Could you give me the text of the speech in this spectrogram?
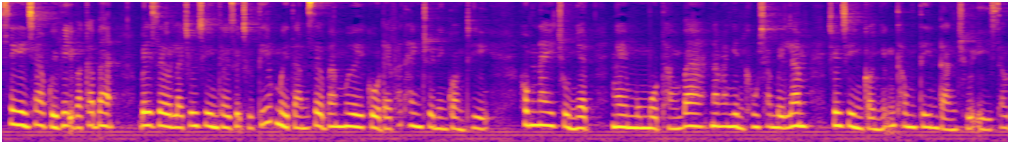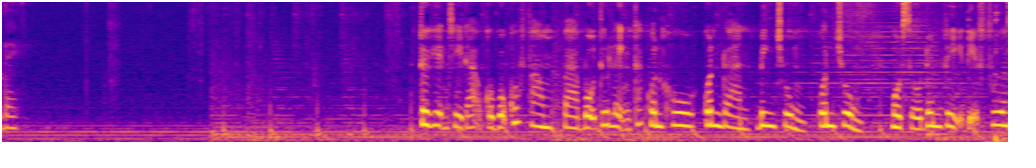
Xin kính chào quý vị và các bạn. Bây giờ là chương trình thời sự trực tiếp 18 giờ 30 của Đài Phát thanh Truyền hình Quảng Trị. Hôm nay Chủ nhật, ngày 1 tháng 3 năm 2015, chương trình có những thông tin đáng chú ý sau đây. Thực hiện chỉ đạo của Bộ Quốc phòng và Bộ Tư lệnh các quân khu, quân đoàn, binh chủng, quân chủng, một số đơn vị địa phương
